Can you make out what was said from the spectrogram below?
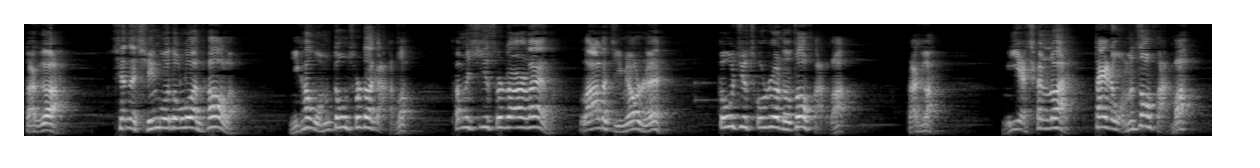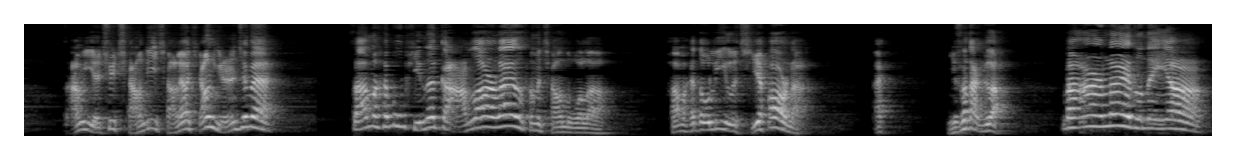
大哥，现在秦国都乱套了，你看我们东村的嘎子，他们西村的二赖子，拉了几苗人。”都去凑热闹造反了，大哥，你也趁乱带着我们造反吧，咱们也去抢地抢粮抢女人去呗，咱们还不比那嘎子二赖子他们强多了？他们还都立了旗号呢。哎，你说大哥，那二赖子那样，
